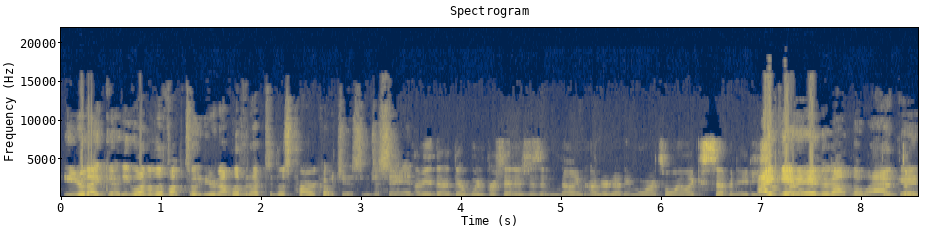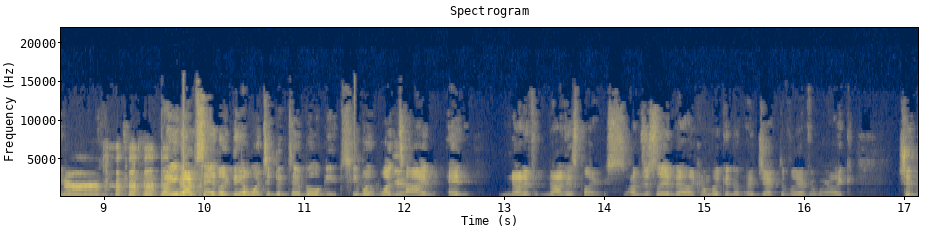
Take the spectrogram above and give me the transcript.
you're that good. You want to live up to it. You're not living up to those prior coaches. I'm just saying. I mean, their, their win percentage isn't 900 anymore. It's only like 780. I get it, and they're not in the the, whack. the and- nerve. but you know what I'm saying? Like they all went to Big Ten bowl games. He went one Yeah. time, and none of not his players. I'm just leaving that. Like I'm looking objectively everywhere. Like should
